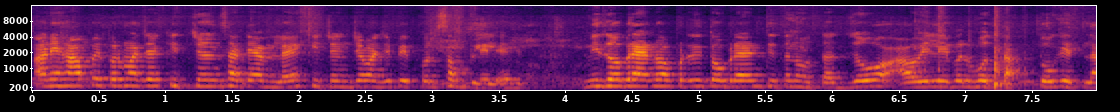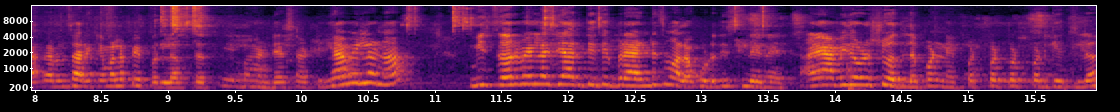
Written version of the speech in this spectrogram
आणि हा पेपर माझ्या किचनसाठी आणलाय. किचनचे माझे पेपर संपलेले आहेत. मी जो ब्रँड वापरते तो ब्रँड तिथं नव्हता. जो अवेलेबल होता तो घेतला. कारण सारखे मला पेपर लागतात भांड्यासाठी. ह्या वेळेला ना मी जर वेळेला जे आणते ते ब्रँडच मला कुठे दिसले नाहीत. आणि आम्ही तेवढं शोधलं पण नाही. पटपट पटपट घेतलं.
